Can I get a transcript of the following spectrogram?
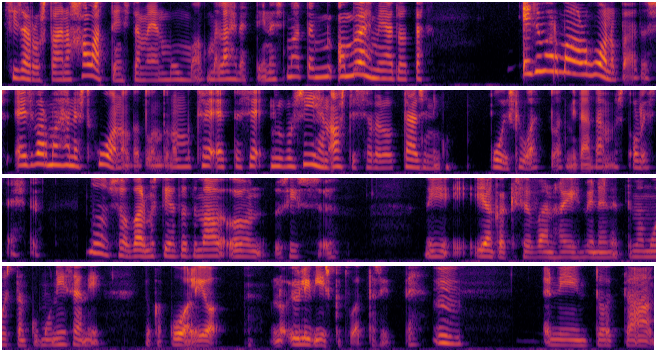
sisarusta aina halattiin sitä meidän mummaa, kun me lähdettiin. Ja sitten mä ajattelin, on myöhemmin ajatellut, että ei se varmaan ollut huono päätös. Ei se varmaan hänestä huonolta tuntunut, mutta se, että se niin kuin siihen asti se oli ollut täysin niin kuin pois luettu, että mitään tämmöistä olisi tehty. No se on varmasti ihan totta. Mä oon siis niin iankaikkisen vanha ihminen, että mä muistan, kun mun isäni, joka kuoli jo no, yli 50 vuotta sitten, Mm. niin tota,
